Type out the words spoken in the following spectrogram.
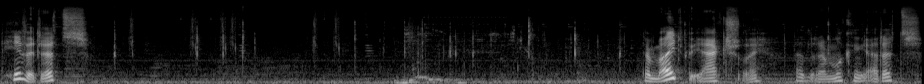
pivot it. There might be, actually, now that I'm looking at it.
